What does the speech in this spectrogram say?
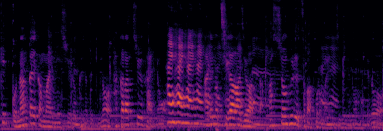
結構何回か前に収録した時の宝チューハイのあれの違う味はあったうん。パッションフルーツとかこの前に自分で飲んだけど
